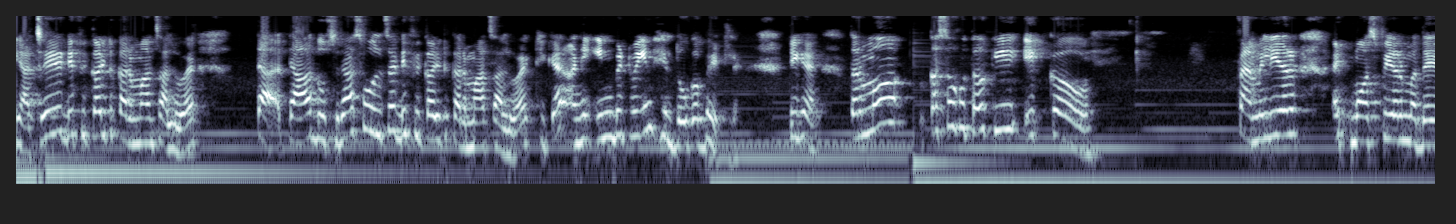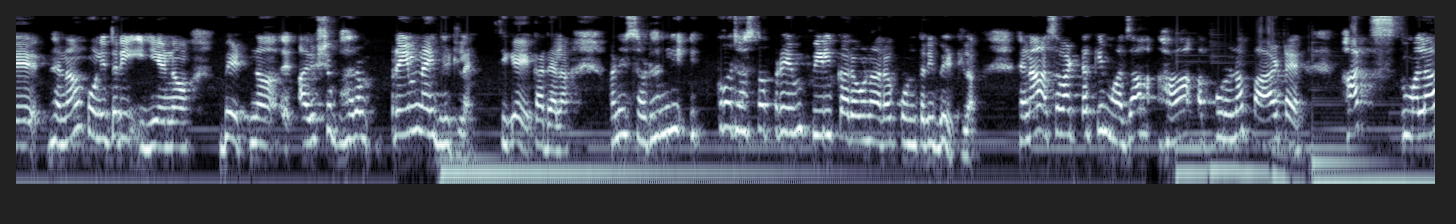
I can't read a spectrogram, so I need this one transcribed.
याचे डिफिकल्ट कर्मा चालू आहे. त्या त्या दुसऱ्या सोलचे डिफिकल्ट कर्मा चालू आहे. ठीक आहे? आणि इन बिटवीन हे दोघं भेटले. ठीक आहे? तर मग कसं होतं की एक फॅमिलियर ॲटमॉस्फिअरमध्ये है ना कोणीतरी येणं भेटणं आयुष्यभर प्रेम नाही भेटलंय ठीक आहे एखाद्याला. आणि सडनली इतकं जास्त प्रेम फील करवणारं कोणतरी भेटलं. है ना असं वाटतं की माझा हा अपूर्ण पार्ट आहे. हाच मला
